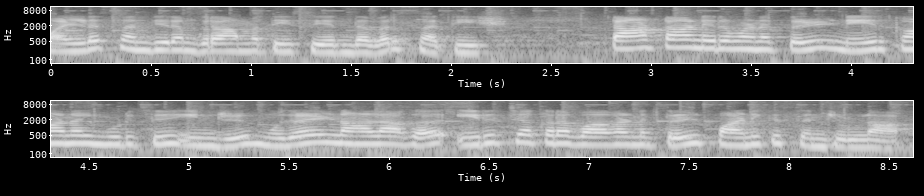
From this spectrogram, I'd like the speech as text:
மல்லசந்திரம் கிராமத்தை சேர்ந்தவர் சதீஷ். டாடா நிறுவனத்தில் நேர்காணல் முடித்து இன்று முதல் நாளாக இருசக்கர வாகனத்தில் பணிக்கு சென்றுள்ளார்.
